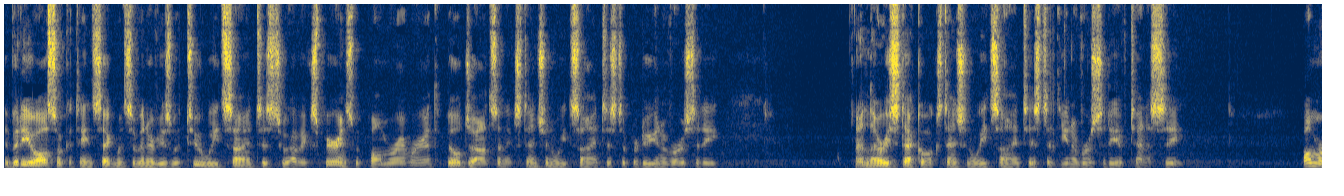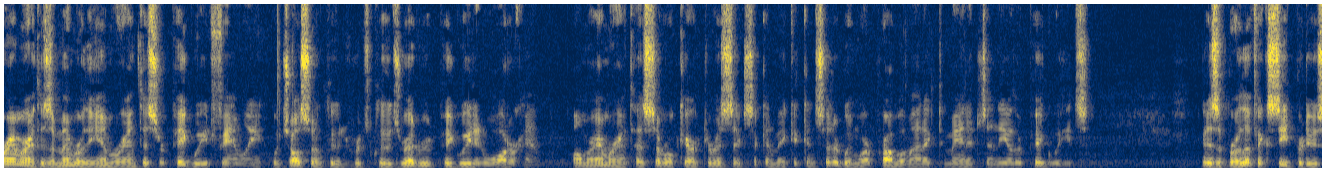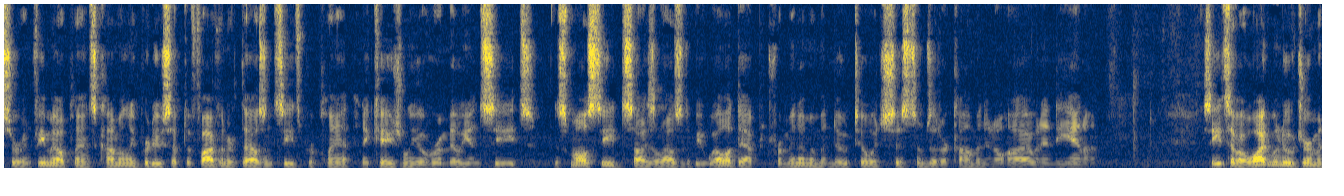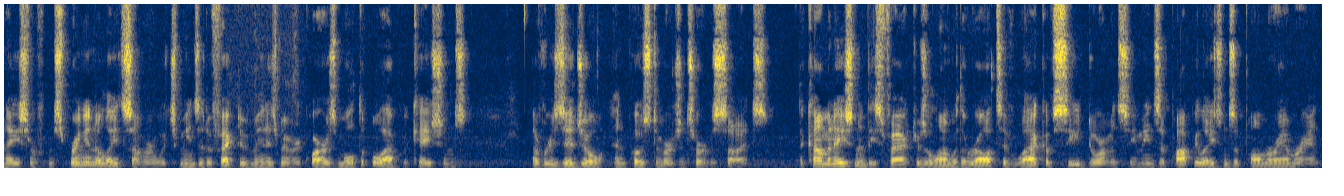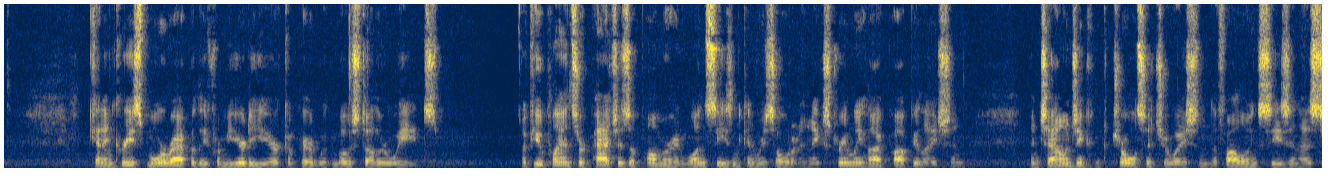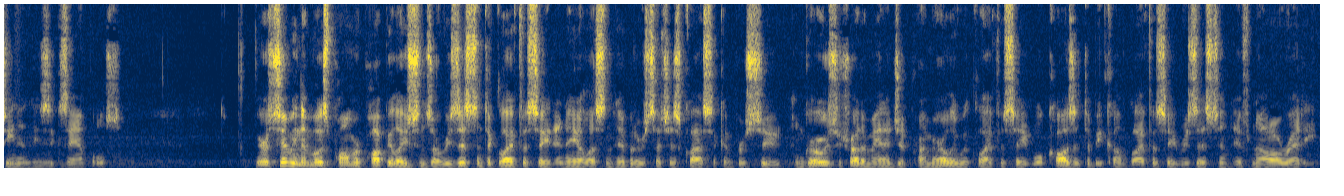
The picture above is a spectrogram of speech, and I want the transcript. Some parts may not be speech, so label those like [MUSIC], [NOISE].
The video also contains segments of interviews with two weed scientists who have experience with Palmer amaranth, Bill Johnson, extension weed scientist at Purdue University, and Larry Steckel, extension weed scientist at the University of Tennessee. Palmer amaranth is a member of the Amaranthus or pigweed family, which also include, includes redroot pigweed and water hemp. Palmer amaranth has several characteristics that can make it considerably more problematic to manage than the other pigweeds. It is a prolific seed producer, and female plants commonly produce up to 500,000 seeds per plant and occasionally over a million seeds. The small seed size allows it to be well adapted for minimum and no tillage systems that are common in Ohio and Indiana. Seeds have a wide window of germination from spring into late summer, which means that effective management requires multiple applications of residual and post-emergence herbicides. The combination of these factors, along with a relative lack of seed dormancy, means that populations of Palmer amaranth can increase more rapidly from year to year compared with most other weeds. A few plants or patches of Palmer in one season can result in an extremely high population and challenging control situation the following season as seen in these examples. We're assuming that most palmer populations are resistant to glyphosate and ALS inhibitors such as Classic and Pursuit, and growers who try to manage it primarily with glyphosate will cause it to become glyphosate resistant if not already.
